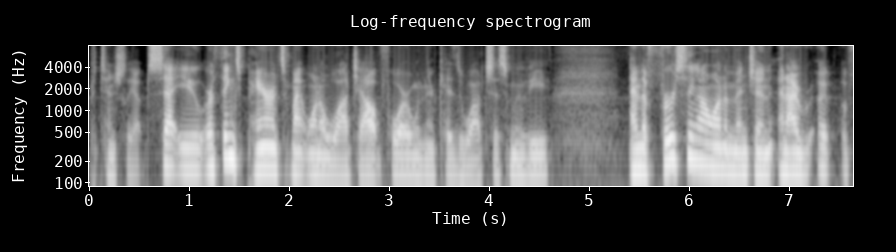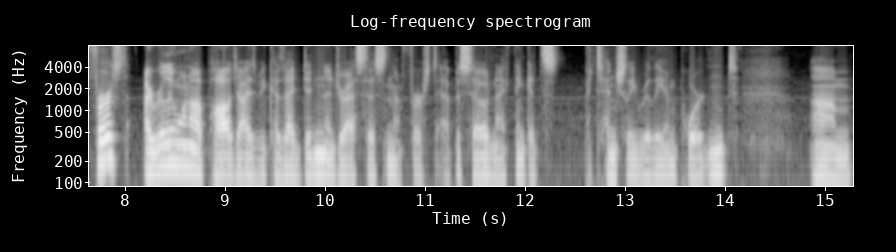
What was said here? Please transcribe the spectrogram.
potentially upset you or things parents might want to watch out for when their kids watch this movie. And the first thing I want to mention, and I uh, first I really want to apologize because I didn't address this in the first episode, and I think it's potentially really important. Um,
